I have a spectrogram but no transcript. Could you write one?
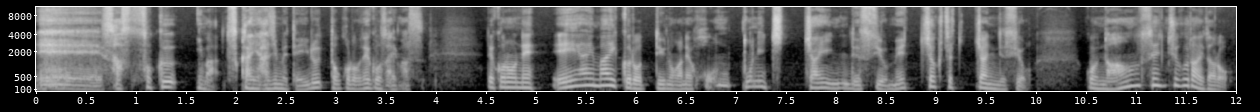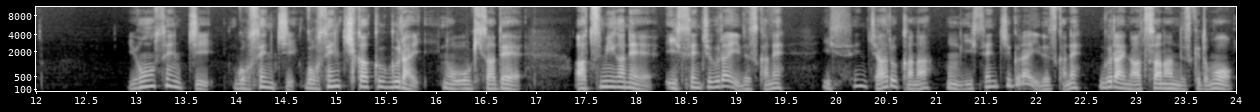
えー、早速今使い始めているところでございます。でこのね AI マイクロっていうのがね本当にちっちゃいんですよめっちゃくちゃちっちゃいんですよ。これ何センチぐらいだろう？4センチ5センチ5センチ角ぐらいの大きさで厚みがね1センチぐらいですかね。1センチあるかな、うん、1センチぐらいですかね。ぐらいの厚さなんですけども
